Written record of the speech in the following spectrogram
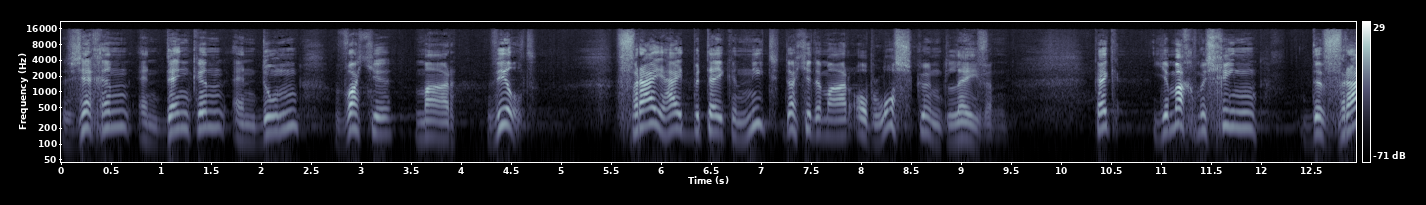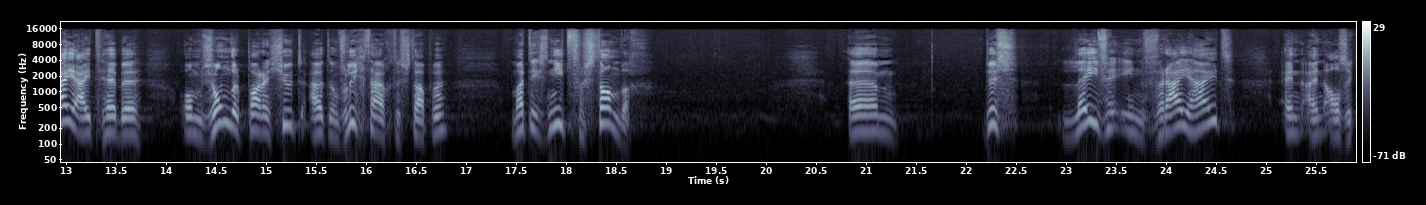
zeggen en denken en doen wat je maar wilt. Vrijheid betekent niet dat je er maar op los kunt leven. Kijk, je mag misschien de vrijheid hebben om zonder parachute uit een vliegtuig te stappen, maar het is niet verstandig. Um, dus leven in vrijheid. En, en als ik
